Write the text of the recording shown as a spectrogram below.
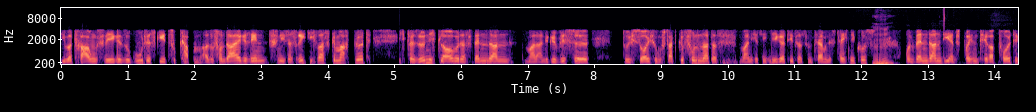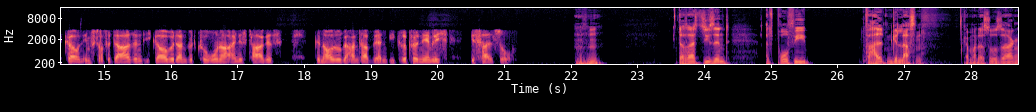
die Übertragungswege so gut es geht zu kappen. Also von daher gesehen finde ich das richtig, was gemacht wird. Ich persönlich glaube, dass wenn dann mal eine gewisse Durchseuchung stattgefunden hat, das meine ich jetzt nicht negativ, das ist ein Terminus technicus. Mhm. Und wenn dann die entsprechenden Therapeutika und Impfstoffe da sind, ich glaube, dann wird Corona eines Tages genauso gehandhabt werden wie Grippe, nämlich ist halt so. Mhm. Das heißt, Sie sind als Profi verhalten gelassen. Kann man das so sagen?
